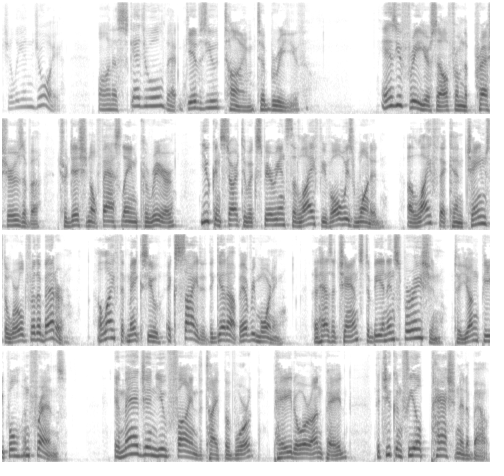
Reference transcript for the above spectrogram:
actually enjoy on a schedule that gives you time to breathe. As you free yourself from the pressures of a traditional fast lane career, you can start to experience the life you've always wanted a life that can change the world for the better, a life that makes you excited to get up every morning, that has a chance to be an inspiration to young people and friends. Imagine you find the type of work, paid or unpaid, that you can feel passionate about,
